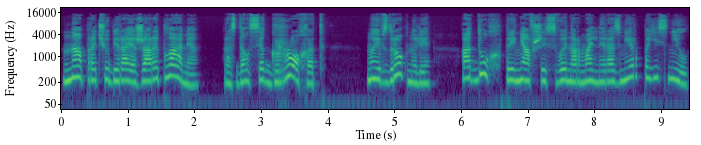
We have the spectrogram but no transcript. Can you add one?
напрочь убирая жар и пламя. Раздался грохот. Мы вздрогнули, а дух, принявший свой нормальный размер, пояснил.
